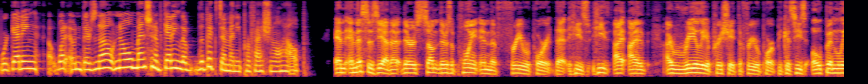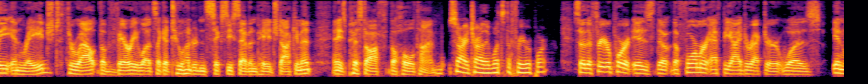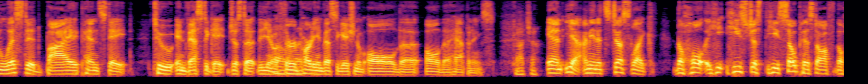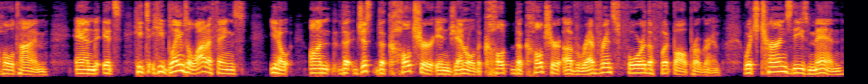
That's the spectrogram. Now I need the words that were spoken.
We're getting what there's no no mention of getting the the victim any professional help. And and this is yeah that there's some there's a point in the Freeh report that he's he's I I I really appreciate the Freeh report because he's openly enraged throughout the very it's like a 267 page document and he's pissed off the whole time. Sorry, Charlie. What's the Freeh report? So the Freeh report is the the former FBI director was enlisted by Penn State to investigate just a you know Oh, a third right. party investigation of all the all the happenings. Gotcha. And yeah, I mean it's just like the whole he he's just he's so pissed off the whole time and it's he t- he blames a lot of things, you know, on the just the culture in general, the cult the culture of reverence for the football program, which turns these men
